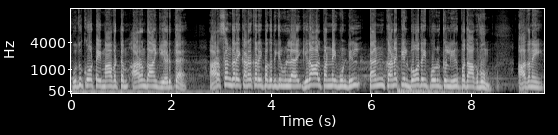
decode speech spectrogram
புதுக்கோட்டை மாவட்டம் அறந்தாங்கி எடுத்த அரசங்கரை கடற்கரை பகுதியில் உள்ள இறால் பண்ணை ஒன்றில் டன் கணக்கில் போதைப் பொருட்கள் இருப்பதாகவும் அதனை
